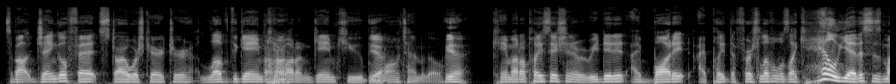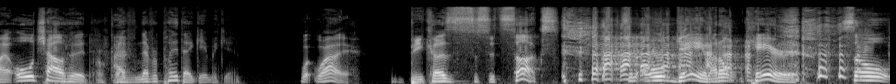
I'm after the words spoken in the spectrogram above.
It's about Jango Fett, Star Wars character. Loved the game. Came out on GameCube Uh-huh. Yeah. a long time ago. Yeah. Came out on PlayStation and we redid it. I bought it. I played the first level. Was like, hell yeah, this is my old childhood. Okay. I've never played that game again Wh- why? Because it sucks. it's an old game. I don't care. So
